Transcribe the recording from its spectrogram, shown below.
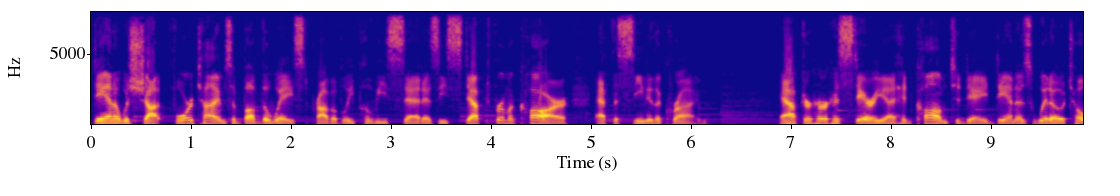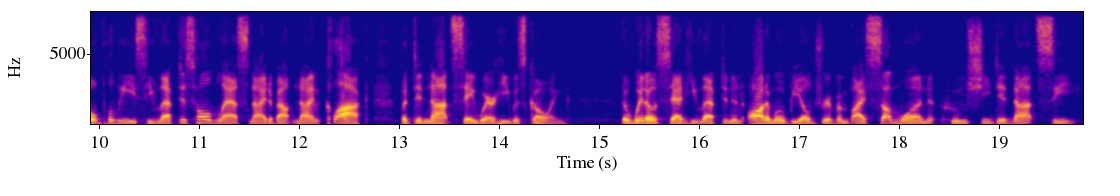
Danna was shot four times above the waist, probably police said, as he stepped from a car at the scene of the crime. After her hysteria had calmed today, Danna's widow told police he left his home last night about 9 o'clock but did not say where he was going. The widow said he left in an automobile driven by someone whom she did not see.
